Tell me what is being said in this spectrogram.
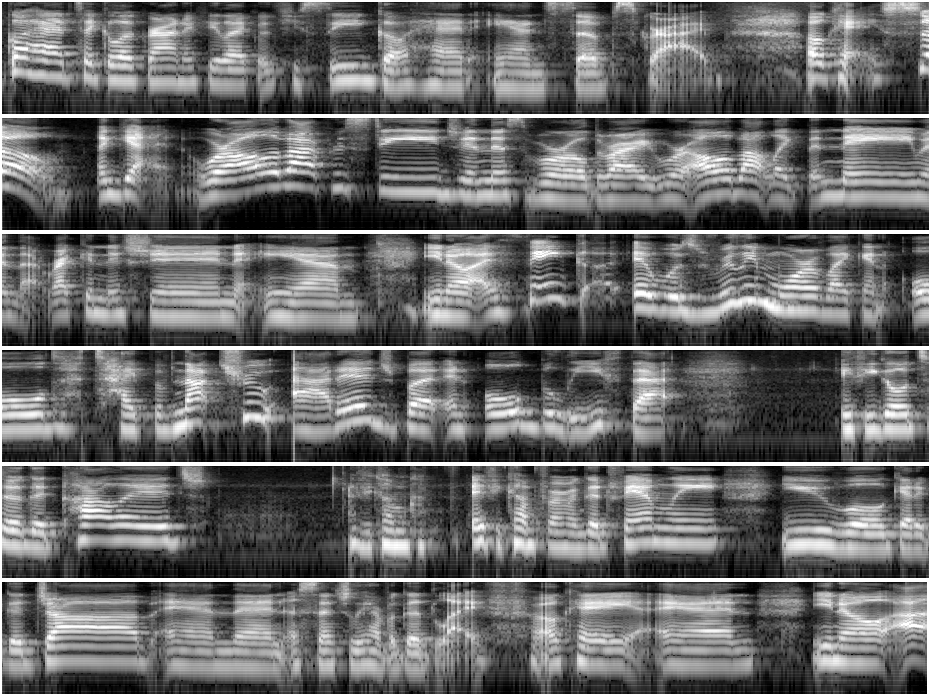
go ahead, take a look around. If you like what you see, go ahead and subscribe. Okay, so again, we're all about prestige in this world, right? We're all about like the name and that recognition. And, you know, I think it was really more of like an old type of, not true adage, but an old belief that if you go to a good college, if you come if you come from a good family you will get a good job and then essentially have a good life okay? And you know I,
